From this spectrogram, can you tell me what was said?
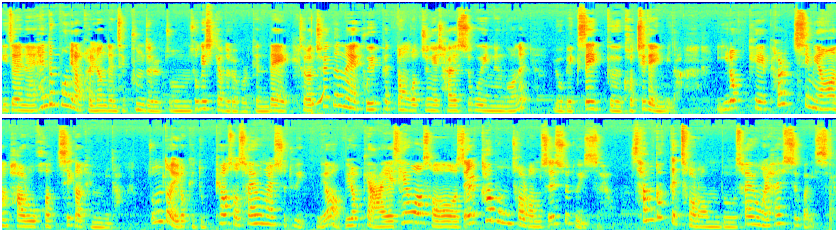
이제는 핸드폰이랑 관련된 제품들을 좀 소개시켜 드려 볼 텐데 제가 최근에 구입했던 것 중에 잘 쓰고 있는 거는 이 맥세이프 거치대입니다. 이렇게 펼치면 바로 거치가 됩니다. 좀 더 이렇게 눕혀서 사용할 수도 있고요. 이렇게 아예 세워서 셀카봉처럼 쓸 수도 있어요. 삼각대처럼도 사용을 할 수가 있어요.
